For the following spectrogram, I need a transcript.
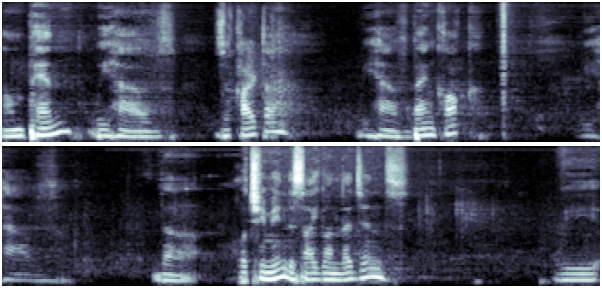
Phnom Penh. We have Jakarta. We have Bangkok. We have the Ho Chi Minh, the Saigon Legends. We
